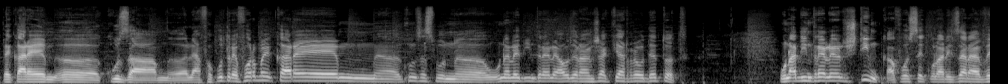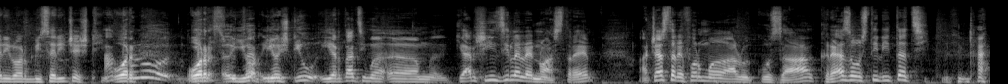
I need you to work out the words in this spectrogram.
pe care uh, Cuza uh, le-a făcut, reforme care, uh, cum să spun, uh, unele dintre ele au deranjat chiar rău de tot. Una dintre ele știm că a fost secularizarea averilor bisericești. Acolo Or, e or eu, discutabil. eu știu, iertați-mă, uh, chiar și în zilele noastre, această reformă a lui Cuza creează ostilități. Da.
